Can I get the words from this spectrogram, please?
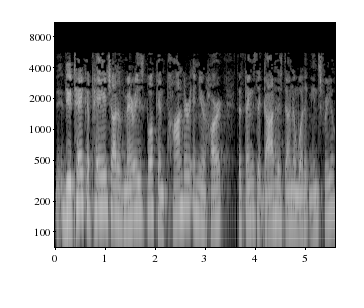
Do you take a page out of Mary's book and ponder in your heart the things that God has done and what it means for you?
